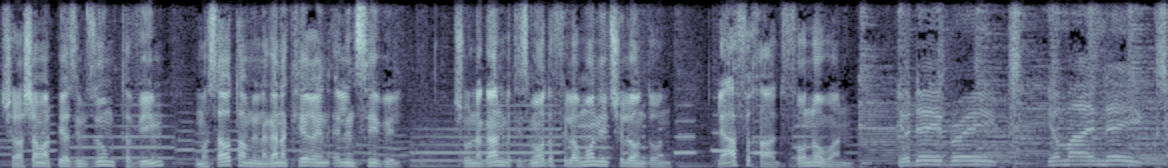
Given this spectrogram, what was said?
שרשם על פי הזמזום תווים, ומסר אותם לנגן הקרן אלן סיביל, שהוא נגן בתזמורת הפילהרמונית של לונדון. לאף אחד, For No One. Your day breaks, your mind aches.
